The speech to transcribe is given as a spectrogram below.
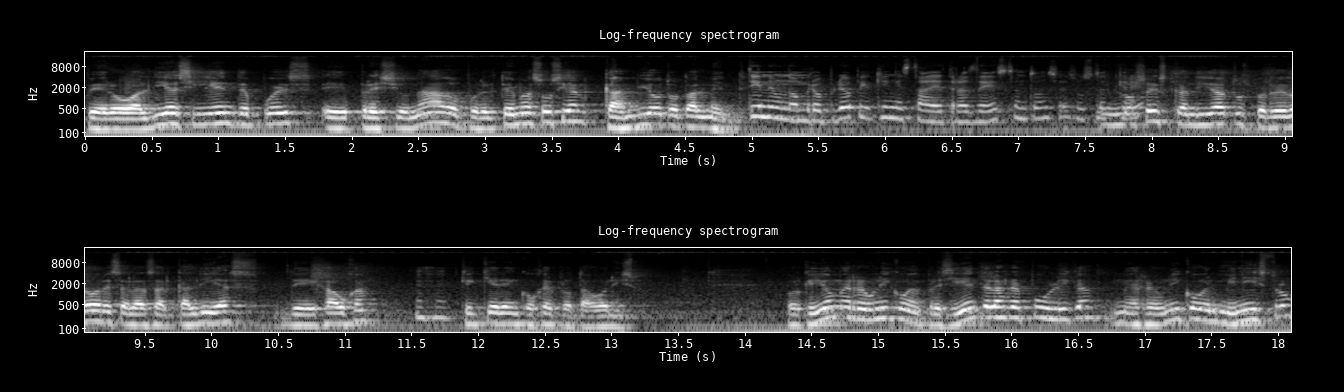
pero al día siguiente, pues, eh, presionado por el tema social, cambió totalmente. ¿Tiene un nombre propio? ¿Quién está detrás de esto entonces? ¿Usted Los ex candidatos perdedores a las alcaldías de Jauja que quieren coger protagonismo. Porque yo me reuní con el presidente de la República, me reuní con el ministro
